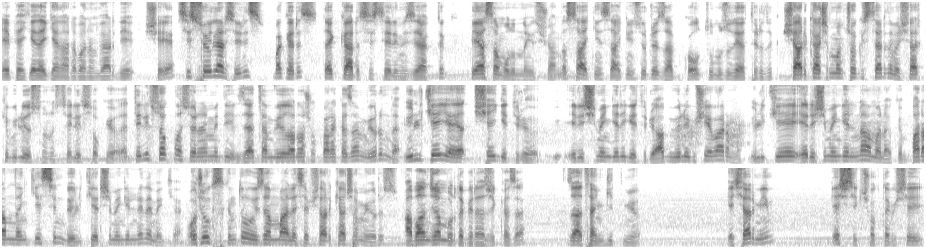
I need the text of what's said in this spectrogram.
LPG'deyken arabanın verdiği şeye. Siz söylerseniz bakarız. Tekrar sislerimizi yaktık. Piyasa modundayız şu anda. Sakin sakin süreceğiz abi. Koltuğumuzu da yatırdık. Şarkı açmak çok isterdim ve şarkı biliyorsunuz telif sokuyor. E, telif sokması önemli değil. Zaten videolardan çok para kazanmıyorum da. Ülkeye şey getiriyor. Erişim engeli getiriyor. Abi böyle bir şey var mı? Ülkeye erişim engeli ne amına koyayım? Paramdan kessin de ülke erişim engeli ne demek ya? O çok sıkıntı o yüzden maalesef şarkı açamıyoruz. Abancan burada birazcık gaza. Zaten gitmiyor. Geçer miyim? Geçtik. Çok da bir şey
